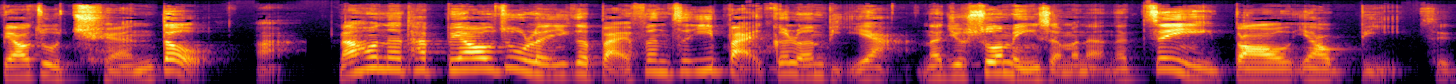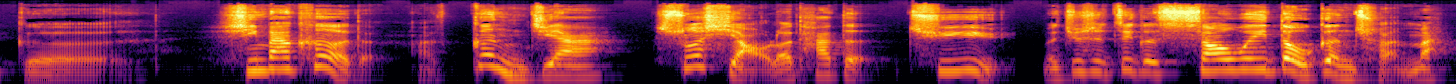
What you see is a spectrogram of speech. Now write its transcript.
标注全豆，然后呢，它标注了一个百分之一百哥伦比亚，那就说明什么呢？那这一包要比这个星巴克的啊更加缩小了它的区域，那就是这个稍微豆更纯嘛，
